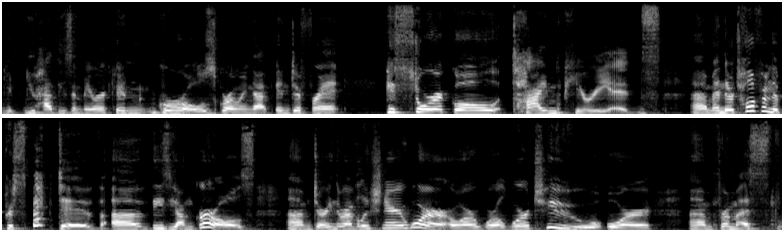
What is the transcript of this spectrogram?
you, you had these American girls growing up in different historical time periods. Um, and they're told from the perspective of these young girls um, during the Revolutionary War or World War II, or um, from a sl-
